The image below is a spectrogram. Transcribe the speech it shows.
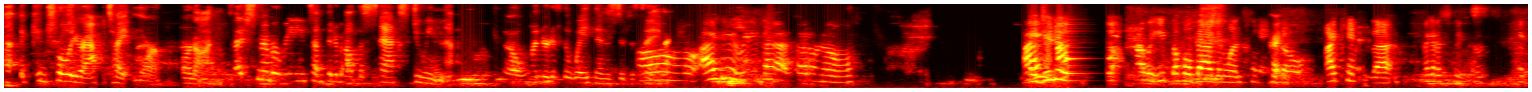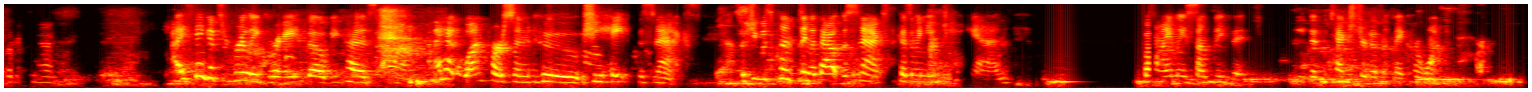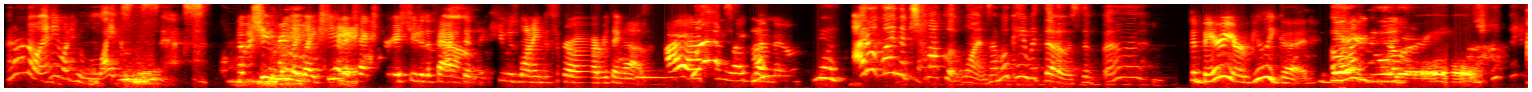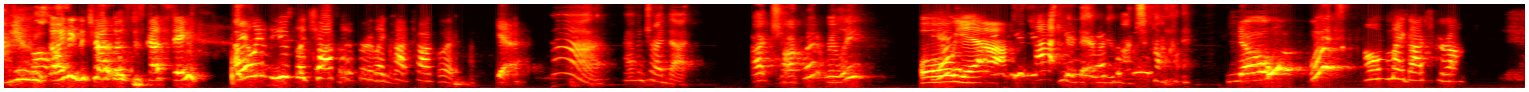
uh, control your appetite more or not. I just remember reading something about the snacks doing that. So wondered if the whey thins did the same. Oh, I didn't read that, so I don't know. I do know. I'll probably eat the whole bag in one sitting, Right. so I can't do that. I gotta stick stick with the snacks. I think it's really great though because um, I had one person who she hates the snacks, so she was cleansing without the snacks because I mean you can, but finally something that that the texture doesn't make her want. more. I don't know anyone who likes the snacks. No, but she really like she had a texture issue to the fact that like she was wanting to throw everything up. I actually like them now. I don't mind the chocolate ones. I'm okay with those. The uh, The berry are really good. oh, I think the chocolate's disgusting. I only use the chocolate for like hot chocolate. Yeah. ah, haven't tried that. Hot chocolate, really? Oh yeah. It's hot here to ever do hot chocolate. No. What? Oh my gosh, girl.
